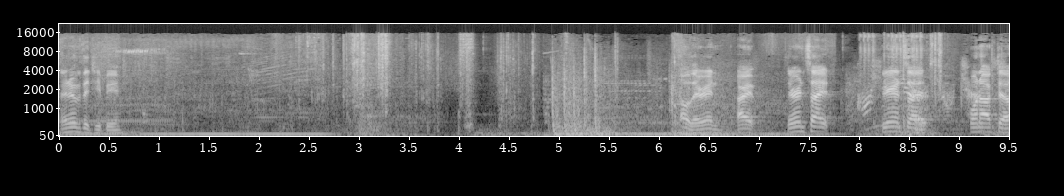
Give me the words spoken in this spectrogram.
I know the TP. Oh, they're in. All right, they're inside. They're inside. One octo.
